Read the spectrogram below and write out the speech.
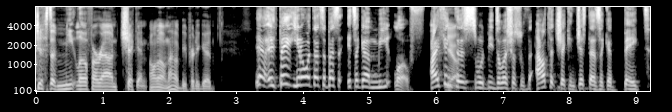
just a meatloaf around chicken. Although that would be pretty good. Yeah, it's ba- you know what? That's the best. It's like a meatloaf. I think Yeah. this would be delicious without the chicken, just as like a baked.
